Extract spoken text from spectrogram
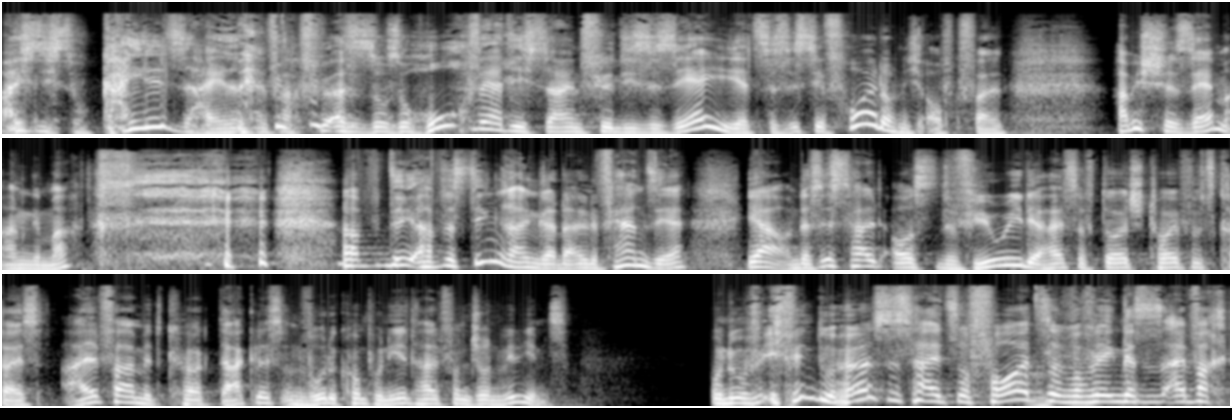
weiß nicht, so geil sein, einfach für, also so, so hochwertig sein für diese Serie jetzt. Das ist dir vorher doch nicht aufgefallen. Habe ich Shazam angemacht, hab, hab das Ding reingegangen, den Fernseher. Ja, und das ist halt aus The Fury, der heißt auf Deutsch Teufelskreis Alpha mit Kirk Douglas und wurde komponiert halt von John Williams. Und du, ich finde, du hörst es halt sofort, so von wegen, dass es einfach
